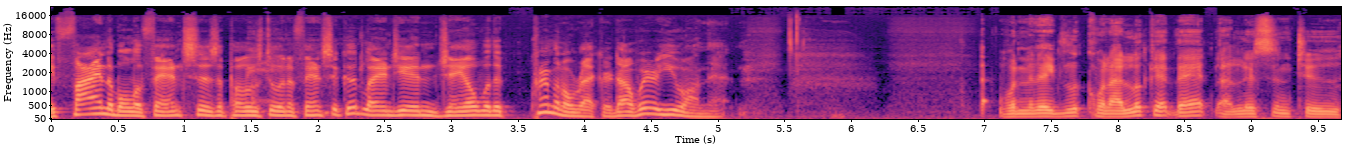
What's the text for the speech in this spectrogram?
a finable offense as opposed to an offense that could land you in jail with a criminal record. Now, where are you on that? When they look when I look at that, I listen to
